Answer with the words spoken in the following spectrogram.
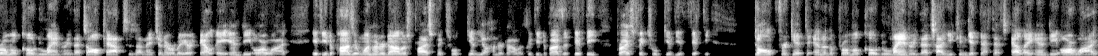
promo code Landry. That's all caps, as I mentioned earlier, L A N D R Y. If you deposit $100, Prize Picks will give you $100. If you deposit 50, Prize Picks will give you 50. Don't forget to enter the promo code Landry. That's how you can get that. That's L A N D R Y,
